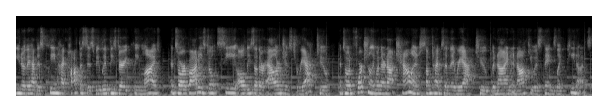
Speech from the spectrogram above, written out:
you know, they have this clean hypothesis. We live these very clean lives. And so our bodies don't see all these other allergens to react to. And so, unfortunately, when they're not challenged, sometimes then they react to benign, innocuous things like peanuts.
